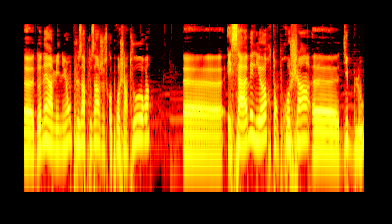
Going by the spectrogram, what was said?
euh, donner un minion plus 1 plus 1 jusqu'au prochain tour. Euh, et ça améliore ton prochain Deep Blue.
